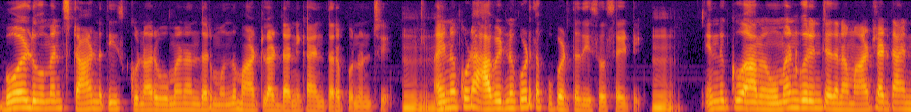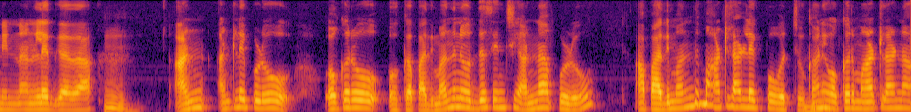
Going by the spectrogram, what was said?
బోల్డ్ ఉమెన్ స్టాండ్ తీసుకున్నారు ఉమెన్ అందరి ముందు మాట్లాడడానికి ఆయన తరపు నుంచి. అయినా కూడా ఆవిడని కూడా తప్పు పడుతుంది ఈ సొసైటీ. ఎందుకు ఆమె ఉమెన్ గురించి ఏదైనా మాట్లాడితే ఆయన నిన్న అనలేదు కదా? అన్ అంటే ఇప్పుడు ఒకరు ఒక పది మందిని ఉద్దేశించి అన్నప్పుడు ఆ పది మంది మాట్లాడలేకపోవచ్చు. కానీ ఒకరు మాట్లాడినా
